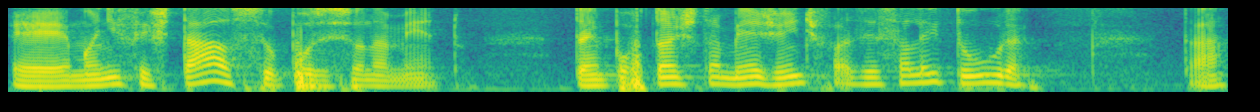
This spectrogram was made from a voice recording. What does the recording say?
é, manifestar o seu posicionamento. Então é importante também a gente fazer essa leitura, tá?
